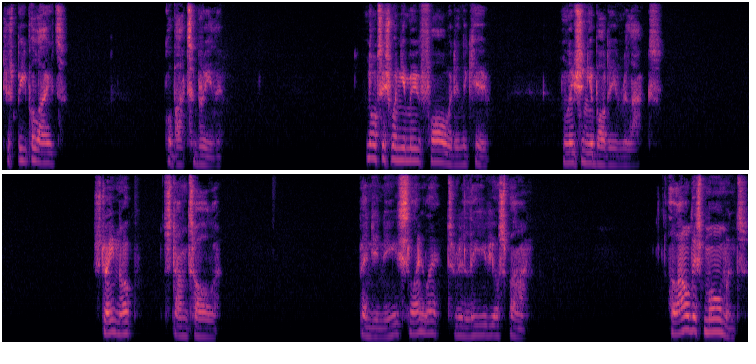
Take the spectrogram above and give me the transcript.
Just be polite. Go back to breathing. Notice when you move forward in the queue. Loosen your body and relax. Straighten up, stand taller. Bend your knees slightly to relieve your spine. Allow this moment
